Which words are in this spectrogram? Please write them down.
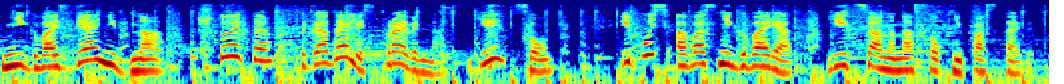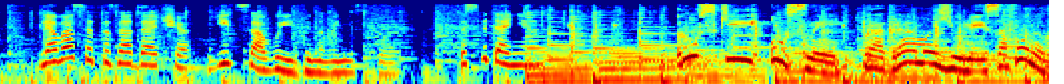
ни гвоздя, ни дна. Что это? Догадались? Правильно, яйцо. И пусть о вас не говорят, яйца на носок не поставят. Для вас эта задача яйца выеденного не стоит. До свидания. «Русский устный». Программа Юлии Сафоновой.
